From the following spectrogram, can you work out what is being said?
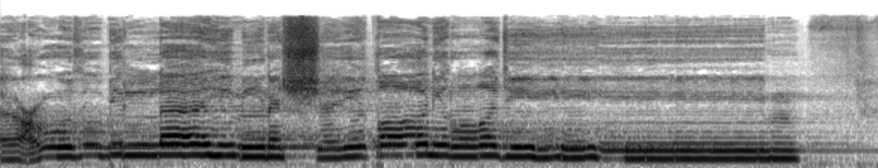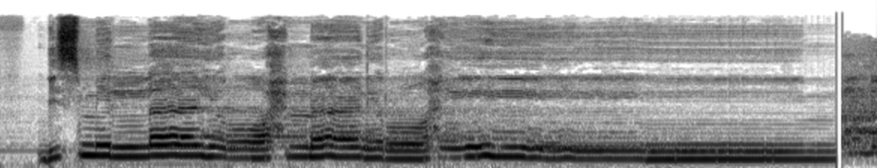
أعوذ بالله من الشيطان الرجيم. بسم الله الرحمن الرحيم. الحمد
